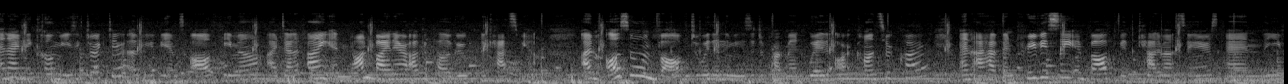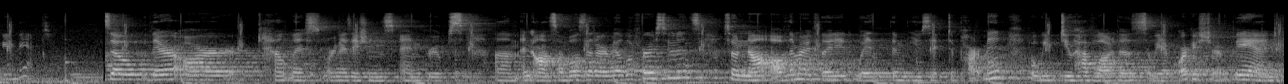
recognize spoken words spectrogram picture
and I'm the co-music director of UVM's all-female identifying and non-binary a cappella group, the Beyond. I'm also involved within the music department with our concert choir, and I have been previously involved with Catamount Singers and the UVM Band. So there are countless organizations and groups um, and ensembles that are available for our students. So not all of them are affiliated with the music department, but we do have a lot of those. So we have orchestra, band,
